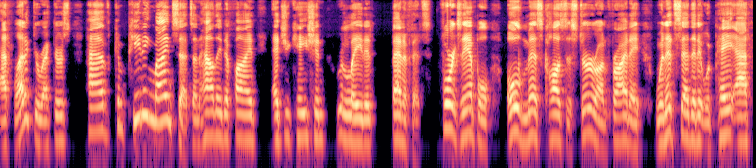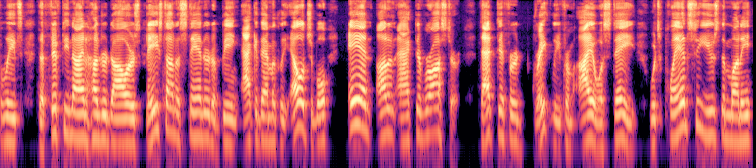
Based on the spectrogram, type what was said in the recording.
athletic directors have competing mindsets on how they define education related benefits. For example, Ole Miss caused a stir on Friday when it said that it would pay athletes the $5,900 based on a standard of being academically eligible and on an active roster. That differed greatly from Iowa State, which plans to use the money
